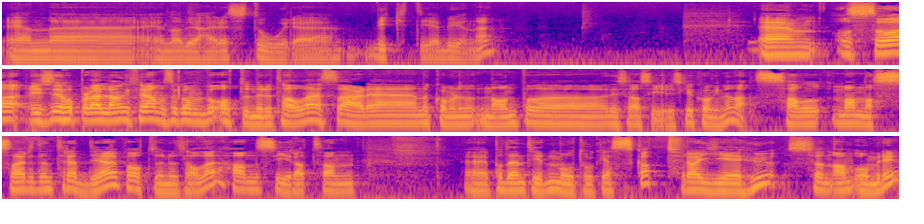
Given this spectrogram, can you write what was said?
en, eh, en av de her store, viktige byene. Um, og så, Hvis vi hopper da langt frem, så kommer vi på 800-tallet, så er det, nå kommer det navn på disse asyriske kongene. da. Salmanassar 3. på 800-tallet. Han sier at han eh, på den tiden mottok jeg skatt fra Jehu, sønn av Omri.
